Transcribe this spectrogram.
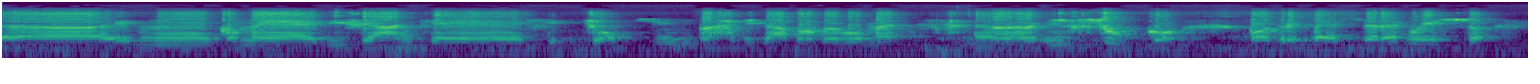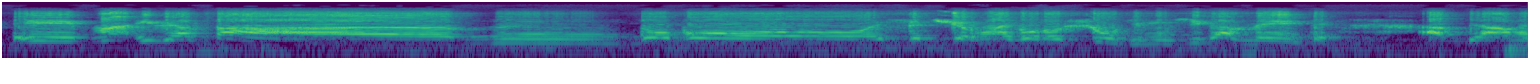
Eh, mm, come dice anche Steve Jobs, in pratica proprio come eh, il succo potrebbe essere questo, E- ma in realtà mm, dopo esserci ormai conosciuti musicalmente abbiamo,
